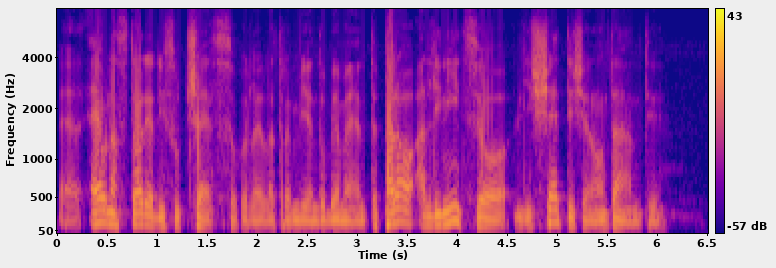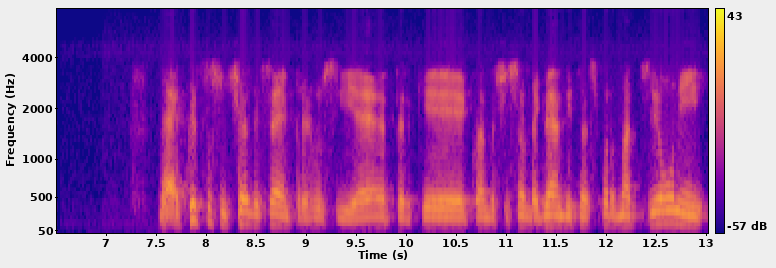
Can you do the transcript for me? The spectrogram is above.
Eh, è una storia di successo quella della Tramvia, indubbiamente, però all'inizio gli scettici erano tanti. Beh, questo succede sempre così, eh, perché quando ci sono le grandi trasformazioni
